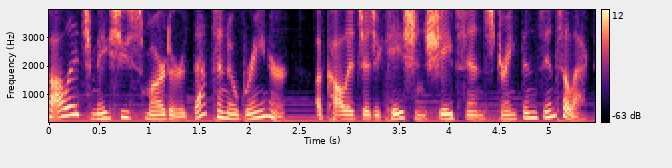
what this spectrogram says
College makes you smarter. That's a no brainer. A college education shapes and strengthens intellect.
